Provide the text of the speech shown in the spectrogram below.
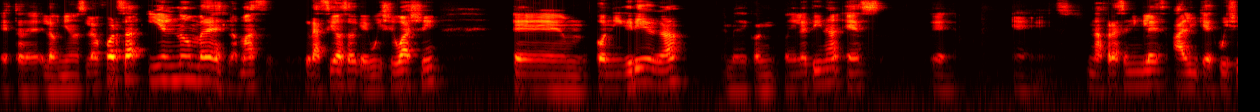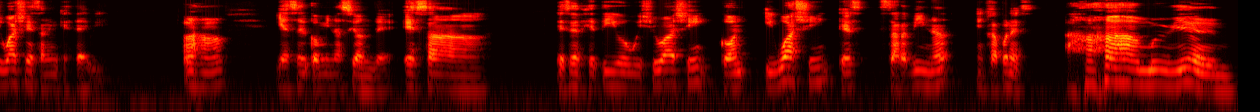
esto de la unión es la fuerza. Y el nombre es lo más gracioso que Wishiwashi. eh, con Y, en vez de con, con I latina, es, eh, es una frase en inglés. Alguien que es Wishiwashi es alguien que es débil. Ajá. Y es el combinación de esa, ese adjetivo Wishiwashi con Iwashi, que es sardina en japonés. Ah, muy bien.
